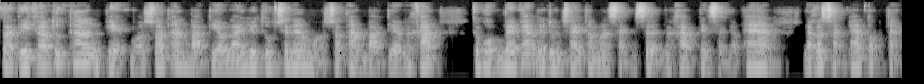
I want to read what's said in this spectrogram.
สวัสดีครับทุกท่านเพจหมอช็อตทางบาทเดียวและ YouTube Channel หมอช็อตทางบาทเดียวนะครับกับผมนายแพทย์เดดุลชัยธรรมแสงเสริมนะครับ เป็นสัญญาแพทย์แล้วก็สัญญแพทย์ตกแต่ง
